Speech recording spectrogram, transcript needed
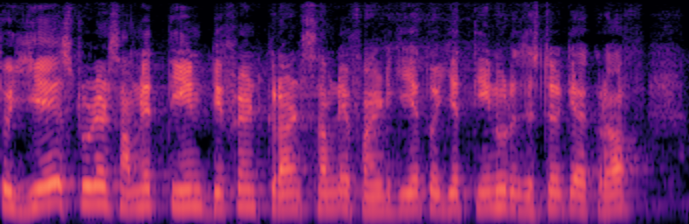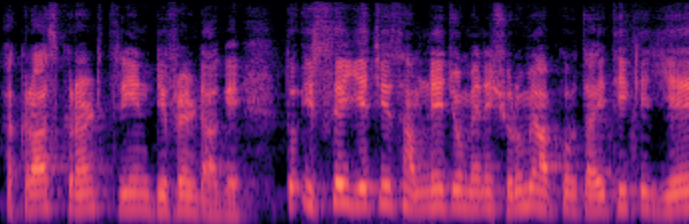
तो ये स्टूडेंट्स हमने तीन डिफरेंट करंट्स हमने फाइंड किए तो ये तीनों रजिस्टर के अक्रॉस अक्रॉस करंट तीन डिफरेंट आ गए तो इससे ये चीज़ हमने जो मैंने शुरू में आपको बताई थी कि ये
